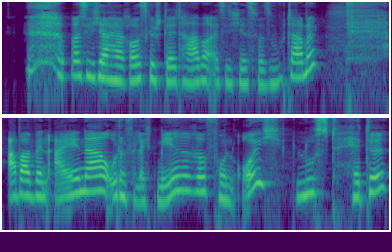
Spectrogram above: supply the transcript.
was ich ja herausgestellt habe, als ich es versucht habe. Aber wenn einer oder vielleicht mehrere von euch Lust hätte,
